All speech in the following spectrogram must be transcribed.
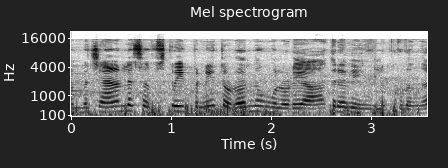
நம்ம சேனலை சப்ஸ்கிரைப் பண்ணி தொடர்ந்து உங்களுடைய ஆதரவை எங்களுக்கு கொடுங்க.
